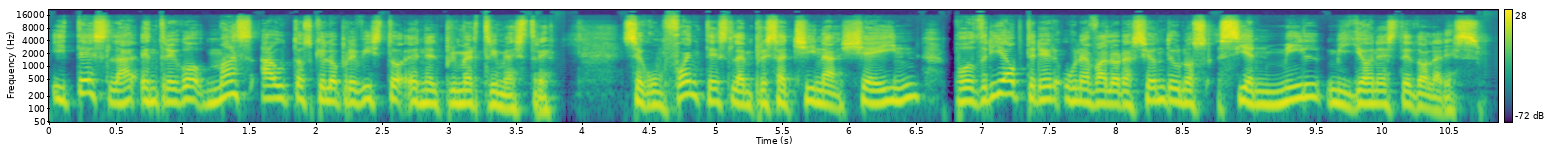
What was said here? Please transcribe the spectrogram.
y Tesla entregó más autos que lo previsto en el primer trimestre. Según fuentes, la empresa china Shein podría obtener una valoración de unos 100 mil millones de dólares.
